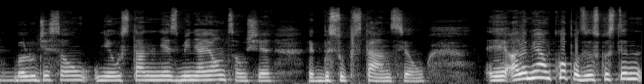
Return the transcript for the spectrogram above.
bo ludzie są nieustannie zmieniającą się jakby substancją. Y, Ale miałam kłopot, w związku z tym mm,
